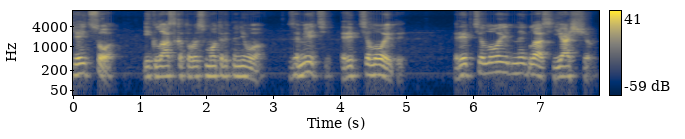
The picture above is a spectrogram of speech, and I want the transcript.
яйцо и глаз, который смотрит на него. Заметьте, рептилоиды. Рептилоидный глаз, ящер,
